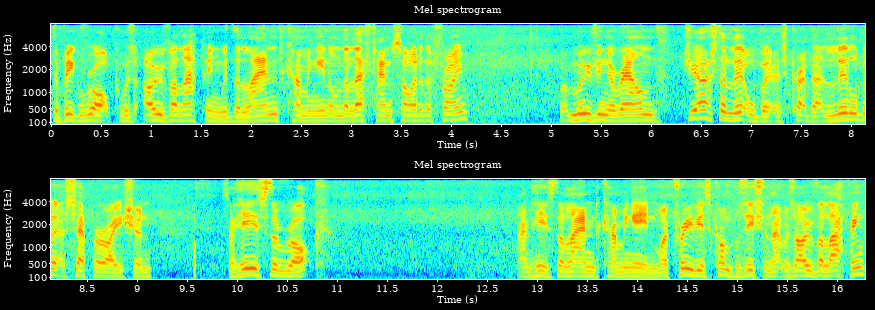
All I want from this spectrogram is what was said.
the big rock was overlapping with the land coming in on the left-hand side of the frame. But moving around just a little bit has created that little bit of separation. So here's the rock and here's the land coming in. My previous composition that was overlapping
